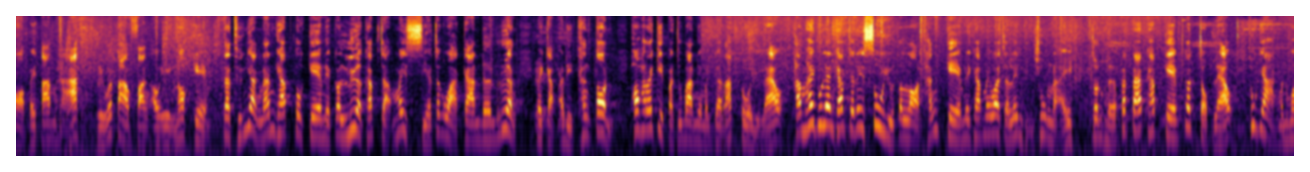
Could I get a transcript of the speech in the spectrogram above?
ออกไปตามหา หรือว่าตามฟังเอาเองนอกเกม แต่ถึงอย่างนั้นครับตัวเกมเนี่ยก็เลือกครับจะไม่เสียจังหวะการเดินเรื่องไปกับอดีตข้างต้น เพราะภารกิจปัจจุบันเนี่ยมันกระรัดตัวอยู่แล้วทำให้ผู้เล่นครับจะได้สู้อยู่ตลอดทั้งเกมนะครับไม่ว่าจะเล่นถึงช่วงไหน จนเผลอแป๊บๆครับเกมก็จบแล้ว ทุกอย่างมันไว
